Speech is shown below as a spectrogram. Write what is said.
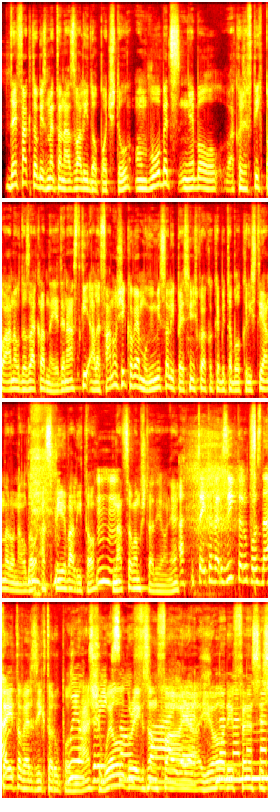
de facto by sme to nazvali do počtu. On vôbec nebol akože v tých plánoch do základnej jedenáctky, ale fanúšikovia mu vymysleli pesničku, ako keby to bol Cristiano Ronaldo a spievali to mm-hmm. na celom štadióne. A tejto verzii, ktorú poznáš? Tejto verzii, ktorú poznáš. Will Griggs on, on fire, your na, defense na, na, is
